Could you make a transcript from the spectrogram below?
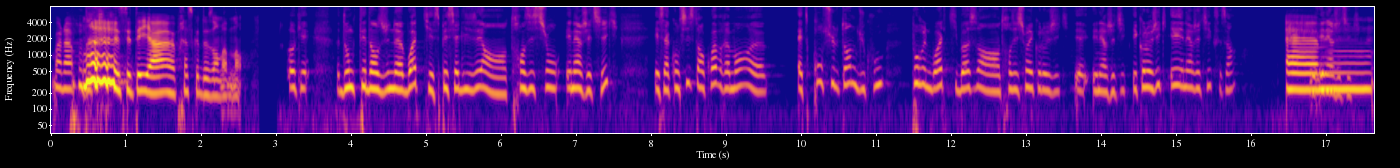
Voilà. C'était il y a presque deux ans maintenant. Ok. Donc, tu es dans une boîte qui est spécialisée en transition énergétique. Et ça consiste en quoi vraiment être consultante, du coup, pour une boîte qui bosse en transition écologique et énergétique. Écologique et énergétique, c'est ça? Énergétique.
